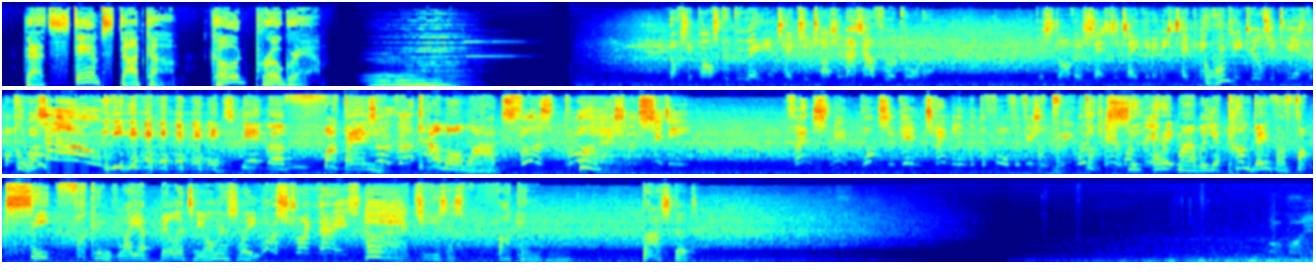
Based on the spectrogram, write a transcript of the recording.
That's stamps.com. Code program. knocks it past Cucurella, takes a touch, and that's out for a corner. Gustavo sets to take it, and he's taking it Go on. drills it to the edge of the box. Go to on. Marcelo! Yes! Get the fucking. It's over. Come on, lads! First blow at Ashwood City. Van Smit once again tangling with the fourth official, but he won't Fuck's care one sake, bit. Eric, man, will you come down for fuck's sake? Fucking liability, honestly. What a strike that is. Oh, Jesus fucking bastard.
